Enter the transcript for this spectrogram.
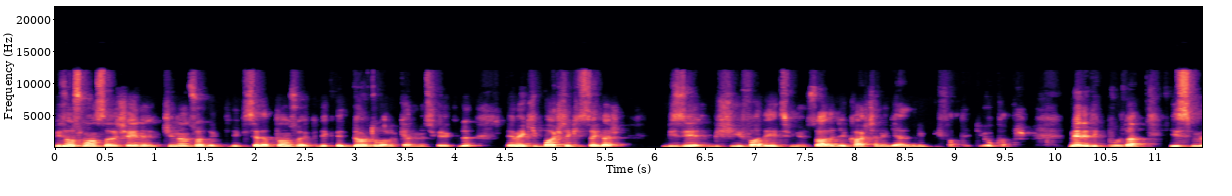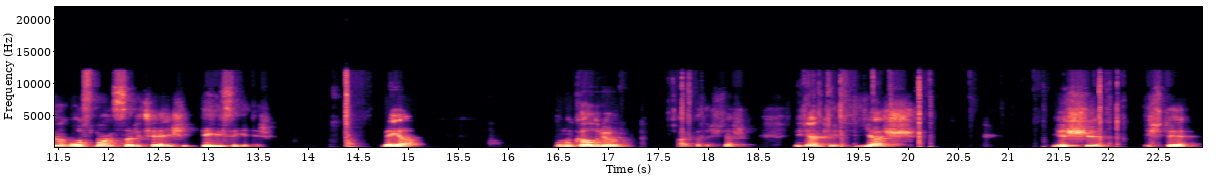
Biz Osman Sarıçay'ı kimden sonra ekledik? Sedat'tan sonra ekledik ve 4 olarak gelmesi gerekiyordu. Demek ki baştaki sayılar bizi bir şey ifade etmiyor. Sadece kaç tane geldiğini ifade ediyor. O kadar. Ne dedik burada? İsmi Osman Sarıçay'a eşit değilse getir. Veya bunu kaldırıyorum arkadaşlar. Diyeceğim ki yaş yaşı işte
